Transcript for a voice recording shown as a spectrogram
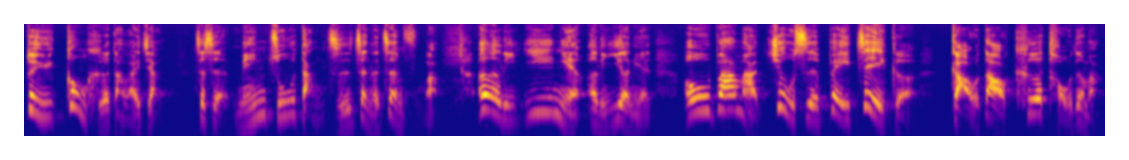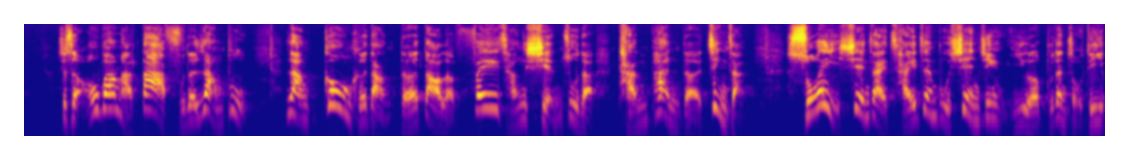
对于共和党来讲，这是民主党执政的政府嘛？二零一一年、二零一二年，奥巴马就是被这个搞到磕头的嘛。就是奥巴马大幅的让步，让共和党得到了非常显著的谈判的进展，所以现在财政部现金余额不断走低，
